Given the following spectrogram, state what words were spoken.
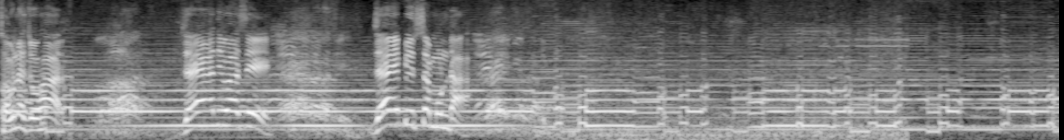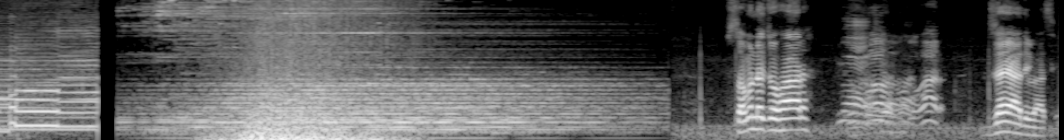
સૌને જોહાર. જય આદિવાસી. જય બિરસા મુંડા. સૌને જોહાર. જય આદિવાસી.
